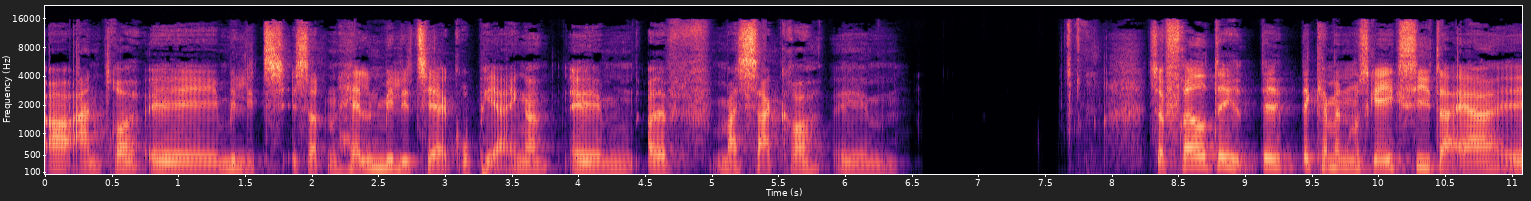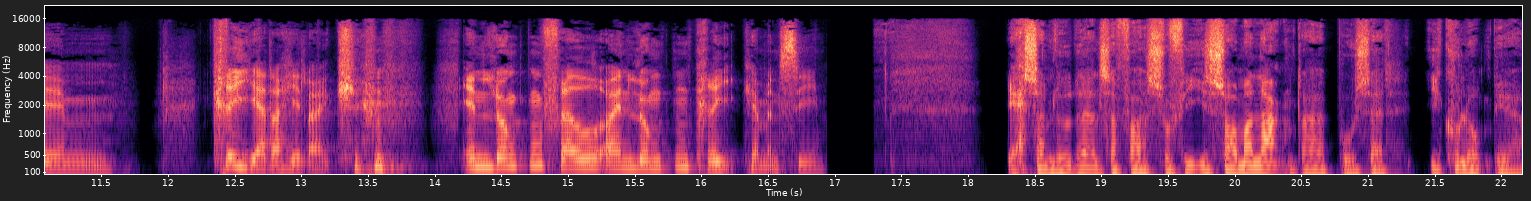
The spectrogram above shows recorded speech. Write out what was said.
og andre øh, milit- sådan halvmilitære grupperinger øh, og massakre. Øh. Så fred, det, det, det kan man måske ikke sige, der er... Øh, Krig er der heller ikke. en lunken fred og en lunken krig, kan man sige. Ja, sådan lød det altså for Sofie Sommerlang, der er bosat i Colombia.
